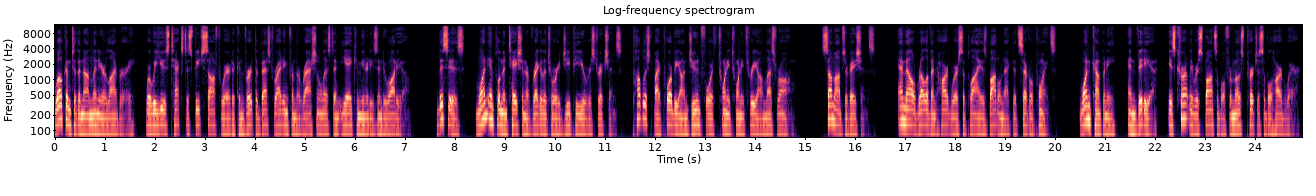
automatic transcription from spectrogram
Welcome to the Nonlinear Library, where we use text to speech software to convert the best writing from the rationalist and EA communities into audio. This is one implementation of regulatory GPU restrictions, published by porby on June 4, 2023 on Less Wrong. Some observations. ML relevant hardware supply is bottlenecked at several points. One company, NVIDIA, is currently responsible for most purchasable hardware.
